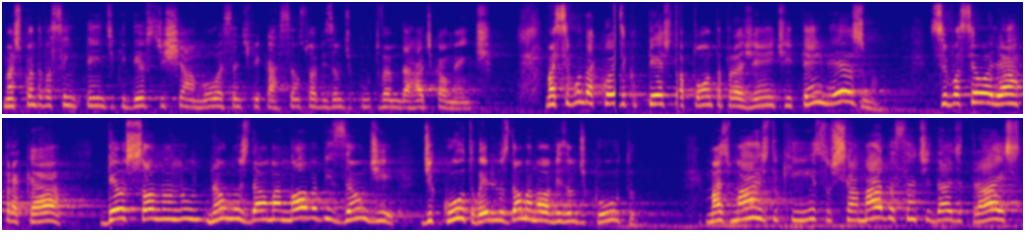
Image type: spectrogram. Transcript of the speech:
Mas quando você entende que Deus te chamou à santificação, sua visão de culto vai mudar radicalmente. Mas segunda coisa que o texto aponta para a gente, e tem mesmo, se você olhar para cá, Deus só não, não, não, nos dá uma nova visão de, de culto, Ele nos dá uma nova visão de culto. Mas mais do que isso, o chamado à santidade traz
